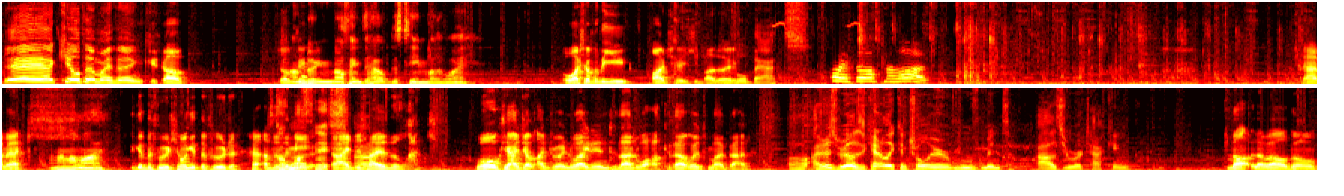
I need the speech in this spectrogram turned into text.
Amazing. Yeah, I killed him, I think. Good job. Good job, I'm doing nothing to help this team, by the way. Watch out for the archers, by the way. Little bats. oh, I fell off my log. Damn, X. How am I? Get the food. Can we get the food? Other Still than me, want fish. I decided uh, to. Well, okay, I jumped. I joined right into that walk. That was my bad. Oh, I just realized you can't really control your movement as you were attacking. Not that well, though.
